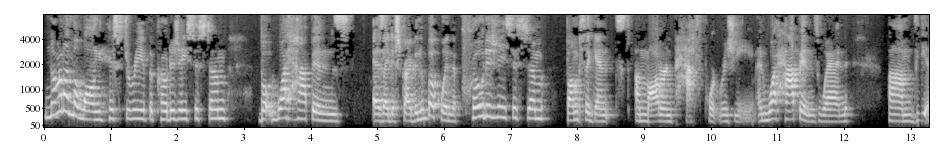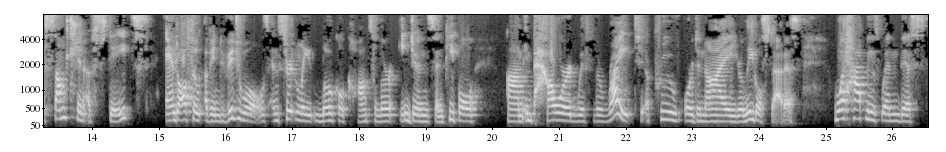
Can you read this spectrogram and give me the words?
not on the long history of the protege system, but what happens, as I describe in the book, when the protege system bumps against a modern passport regime and what happens when um, the assumption of states and also of individuals and certainly local consular agents and people um, empowered with the right to approve or deny your legal status. What happens when this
